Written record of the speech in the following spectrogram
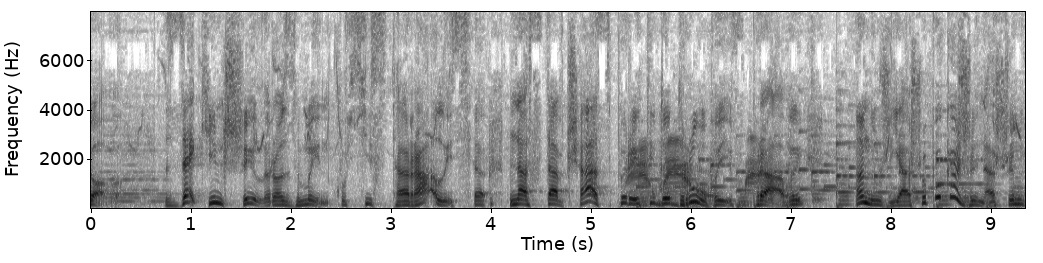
Чудово. Закінчили розминку, всі старалися. Настав час перейти до другої вправи. Ану ж, Яшо, покажи нашим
